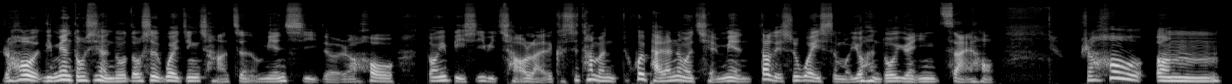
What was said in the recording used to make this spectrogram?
然后里面东西很多都是未经查证、免洗的，然后东一笔西一笔抄来的，可是他们会排在那么前面，到底是为什么？有很多原因在哈。然后，嗯，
